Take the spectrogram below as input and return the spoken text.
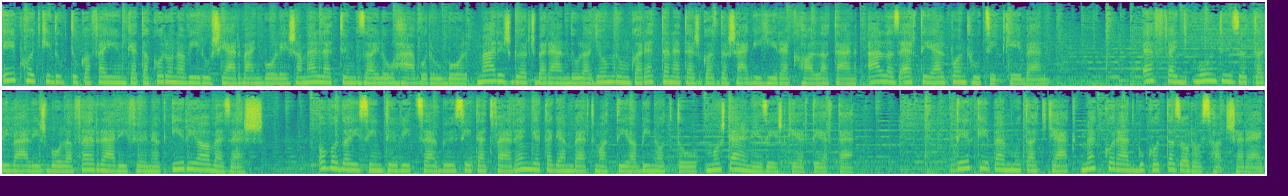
Épp hogy kidugtuk a fejünket a koronavírus járványból és a mellettünk zajló háborúból, már is görcsbe rándul a gyomrunk a rettenetes gazdasági hírek hallatán, áll az RTL.hu cikkében. F1 gúntűzött a riválisból a Ferrari főnök, írja a vezes. Ovodai szintű viccel bőszített fel rengeteg embert Mattia Binotto, most elnézést kért érte. Térképen mutatják, mekkorát bukott az orosz hadsereg.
